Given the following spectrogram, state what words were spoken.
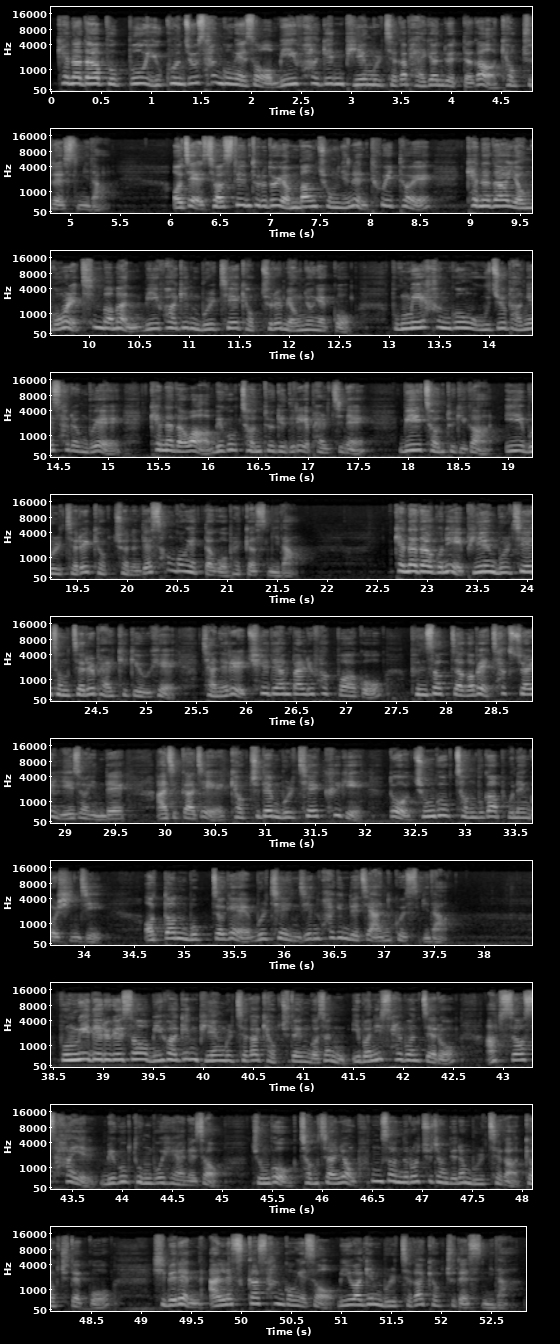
캐나다 북부 유콘주 상공에서 미확인 비행물체가 발견됐다가 격추됐습니다. 어제 저스틴 트루도 연방 총리는 트위터에 캐나다 영공을 침범한 미확인 물체의 격추를 명령했고 북미 항공 우주 방해 사령부에 캐나다와 미국 전투기들이 발진해 미 전투기가 이 물체를 격추하는 데 성공했다고 밝혔습니다. 캐나다군이 비행 물체의 정체를 밝히기 위해 잔해를 최대한 빨리 확보하고 분석 작업에 착수할 예정인데 아직까지 격추된 물체의 크기 또 중국 정부가 보낸 것인지 어떤 목적의 물체인지는 확인되지 않고 있습니다. 북미 대륙에서 미확인 비행 물체가 격추된 것은 이번이 세 번째로 앞서 4일 미국 동부 해안에서 중국 정찰용 풍선으로 추정되는 물체가 격추됐고 10일엔 알래스카 상공에서 미확인 물체가 격추됐습니다.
